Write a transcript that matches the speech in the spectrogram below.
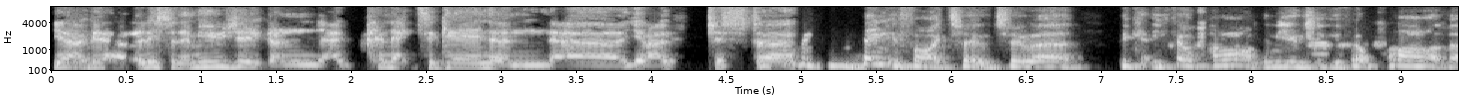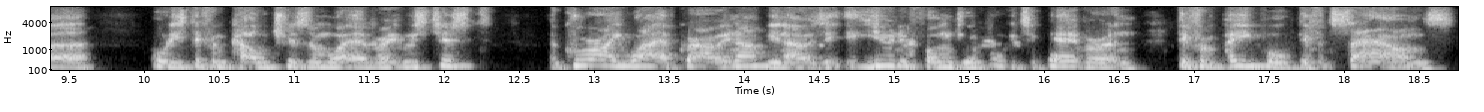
you know, being able to listen to music and uh, connect again and, uh, you know, just. Uh, identify too, to, uh, you felt part of the music, you felt part of uh, all these different cultures and whatever. It was just a great way of growing up, you know, as it, it uniformed you and brought you together and different people, different sounds,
